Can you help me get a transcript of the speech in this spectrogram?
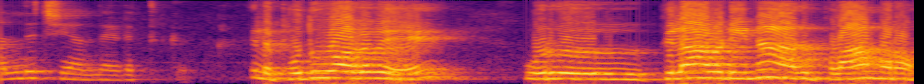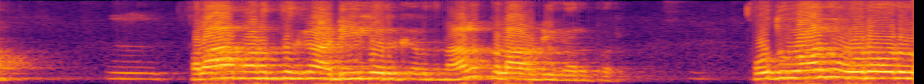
வந்துச்சு அந்த இடத்துக்கு? இல்ல பொதுவாகவே ஒரு பிலாவடினா அது பலாமரம் பலாமரத்துக்கு அடியில் இருக்கிறதுனால பிலாவடி கருப்பர். பொதுவாக ஒரு ஒரு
